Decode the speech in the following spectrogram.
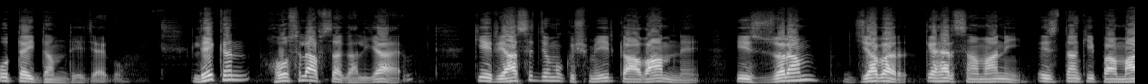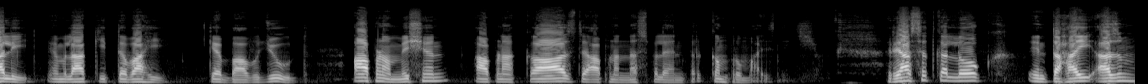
اتئی دم دے جائے گو۔ لیکن حوصلہ افزا گال یہ ہے کہ ریاست جموں کشمیر کا عوام نے اس ظلم، جبر، قہر سامانی عزتوں کی پامالی، املاک کی تباہی کے باوجود اپنا مشن، اپنا کاز اپنا نسب لین پر کمپرومائز نہیں کیا ریاست کا لوگ انتہائی عزم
